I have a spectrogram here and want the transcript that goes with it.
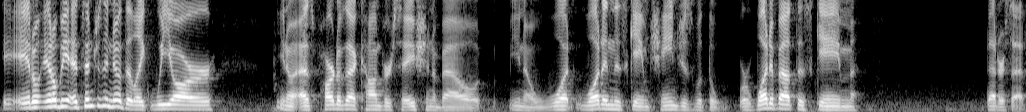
it'll it'll be it's interesting to note that like we are you know as part of that conversation about you know what what in this game changes with the or what about this game better said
